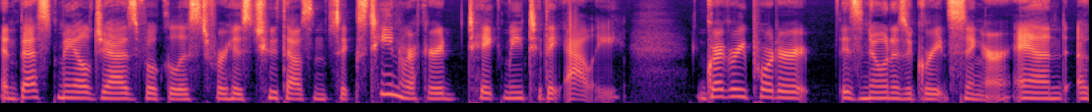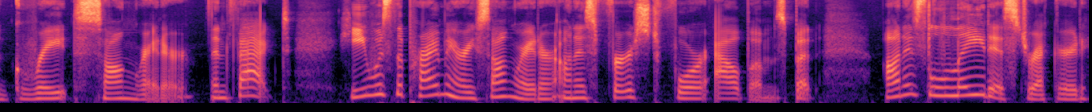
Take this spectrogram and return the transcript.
and Best Male Jazz Vocalist for his 2016 record, Take Me to the Alley. Gregory Porter is known as a great singer and a great songwriter. In fact, he was the primary songwriter on his first four albums, but on his latest record,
